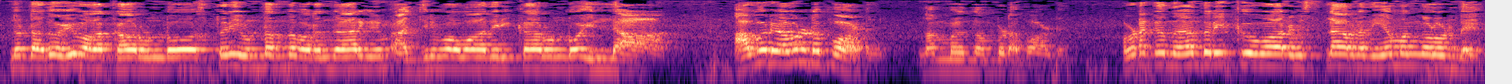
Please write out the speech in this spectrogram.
എന്നിട്ട് അത് ഒഴിവാക്കാറുണ്ടോ? സ്ത്രീ ഉണ്ടെന്ന് പറഞ്ഞാരെങ്കിലും അജ്ഞു പോവാതിരിക്കാറുണ്ടോ? ഇല്ല. അവർ അവരുടെ പാട്. നമ്മൾ നമ്മുടെ പാട്. അവിടൊക്കെ നിയന്ത്രിക്കുവാനും ഇസ്ലാമിന്റെ നിയമങ്ങളുണ്ട്.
